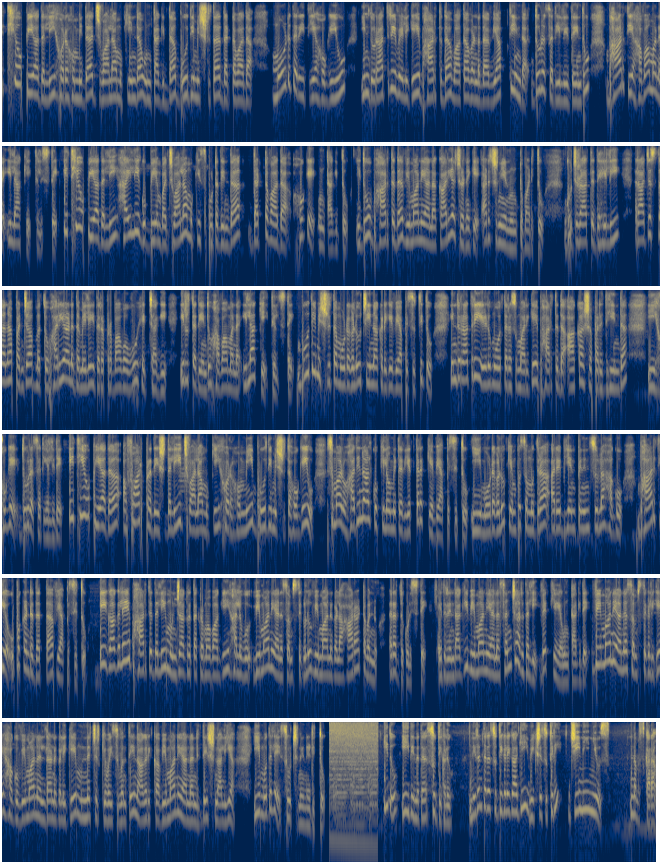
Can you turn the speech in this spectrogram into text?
ಇಥಿಯೋಪಿಯಾದಲ್ಲಿ ಹೊರಹೊಮ್ಮಿದ ಜ್ವಾಲಾಮುಖಿಯಿಂದ ಉಂಟಾಗಿದ್ದ ಬೂದಿ ಮಿಶ್ರಿತ ದಟ್ಟವಾದ ಮೋಡದ ರೀತಿಯ ಹೊಗೆಯು ಇಂದು ರಾತ್ರಿ ವೇಳೆಗೆ ಭಾರತದ ವಾತಾವರಣದ ವ್ಯಾಪ್ತಿಯಿಂದ ದೂರ ಸರಿಯಲಿದೆ ಎಂದು ಭಾರತೀಯ ಹವಾಮಾನ ಇಲಾಖೆ ತಿಳಿಸಿದೆ. ಇಥಿಯೋಪಿಯಾದಲ್ಲಿ ಹೈಲಿ ಗುಬ್ಬಿ ಎಂಬ ಜ್ವಾಲಾಮುಖಿ ಸ್ಫೋಟದಿಂದ ದಟ್ಟವಾದ ಹೊಗೆ ಉಂಟಾಗಿತ್ತು. ಇದು ಭಾರತದ ವಿಮಾನಯಾನ ಕಾರ್ಯಾಚರಣೆಗೆ ಅಡಚಣೆಯನ್ನುಂಟು ಮಾಡಿತ್ತು. ಗುಜರಾತ್, ದೆಹಲಿ, ರಾಜಸ್ಥಾನ, ಪಂಜಾಬ್ ಮತ್ತು ಹರಿಯಾಣದ ಮೇಲೆ ಇದರ ಪ್ರಭಾವವು ಹೆಚ್ಚಾಗಿ ಇರುತ್ತದೆ ಎಂದು ಹವಾಮಾನ ಇಲಾಖೆ ತಿಳಿಸಿದೆ. ಬೂದಿ ಮಿಶ್ರಿತ ಮೋಡಗಳು ಚೀನಾ ಕಡೆಗೆ ವ್ಯಾಪಿಸುತ್ತಿದ್ದು, ಇಂದು ರಾತ್ರಿ ಏಳು ಮೂವತ್ತರ ಸುಮಾರಿಗೆ ಭಾರತದ ಆಕಾಶ ಪರಿಧಿಯಿಂದ ಈ ಹೊಗೆ ದೂರ ಸರಿಯಲಿದೆ. ಇಥಿಯೋಪಿಯಾದ ಅಫಾರ್ ಪ್ರದೇಶದಲ್ಲಿ ಜ್ವಾಲಾಮುಖಿ ಹೊರಹೊಮ್ಮಿ ಬೂದಿ ಮಿಶ್ರಿತ ಹೊಗೆಯು ಸುಮಾರು ಹದಿನಾಲ್ಕು ಕಿಲೋಮೀಟರ್ ಎತ್ತರಕ್ಕೆ ವ್ಯಾಪಿಸಿತ್ತು. ಈ ಮೋಡಗಳು ಕೆಂಪು ಸಮುದ್ರ, ಅರೇಬಿಯನ್ ಪೆನಿನ್ಸುಲಾ ಹಾಗೂ ಭಾರತೀಯ ಉಪಖಂಡದತ್ತ ವ್ಯಾಪಿಸಿತ್ತು. ಈಗಾಗಲೇ ಭಾರತದಲ್ಲಿ ಮುಂಜಾಗ್ರತಾ ಕ್ರಮವಾಗಿ ಹಲವು ವಿಮಾನಯಾನ ಸಂಸ್ಥೆಗಳು ವಿಮಾನಗಳ ಹಾರಾಟವನ್ನು ರದ್ದುಗೊಳಿಸಿದೆ. ಇದರಿಂದಾಗಿ ವಿಮಾನಯಾನ ಸಂಚಾರದಲ್ಲಿ ವ್ಯತ್ಯಯ ಉಂಟಾಗಿದೆ. ವಿಮಾನಯಾನ ಸಂಸ್ಥೆಗಳಿಗೆ ಹಾಗೂ ವಿಮಾನ ನಿಲ್ದಾಣಗಳಿಗೆ ಮುನ್ನೆಚ್ಚರಿಕೆ ವಹಿಸುವಂತೆ ನಾಗರಿಕ ವಿಮಾನಯಾನ ನಿರ್ದೇಶನಾಲಯ ಈ ಮೊದಲೇ ಸೂಚನೆ ನೀಡಿತ್ತು. ಇದು ಈ ದಿನದ ಸುದ್ದಿಗಳು. ನಿರಂತರ ಸುದ್ದಿಗಳಿಗಾಗಿ ವೀಕ್ಷಿಸುತ್ತಿರಿ ಜೀನಿ ನ್ಯೂಸ್ ನಮಸ್ಕಾರ.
